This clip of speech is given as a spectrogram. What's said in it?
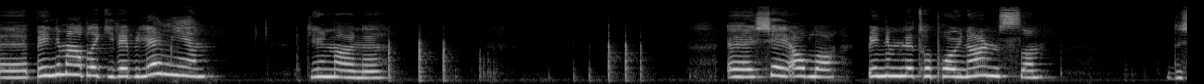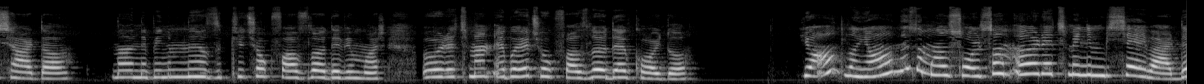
Ee, benim abla girebilir miyim? Gir nane. Ee, şey abla benimle top oynar mısın? Dışarıda. Nane benim ne yazık ki çok fazla ödevim var. Öğretmen EBA'ya çok fazla ödev koydu. Ya abla ya ne zaman sorsam öğretmenim bir şey verdi.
